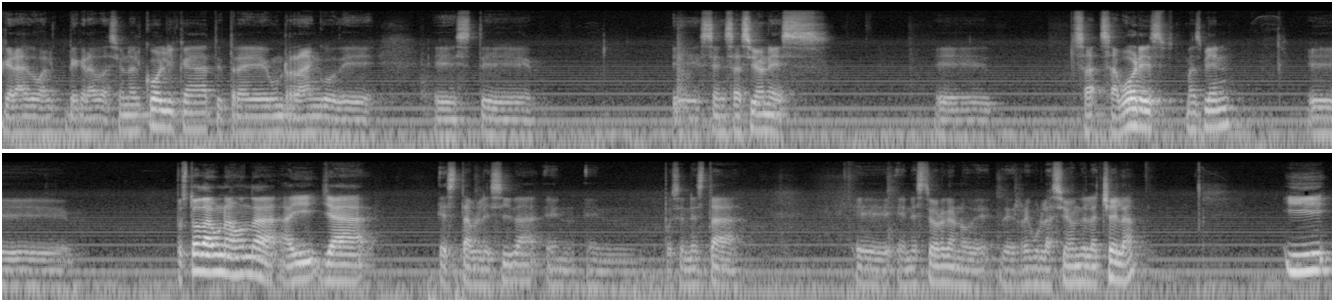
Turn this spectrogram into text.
grado de graduación alcohólica, te trae un rango de este, eh, sensaciones, eh, sabores más bien, eh, pues toda una onda ahí ya establecida en, pues en esta eh, en este órgano de, regulación de la chela. Y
